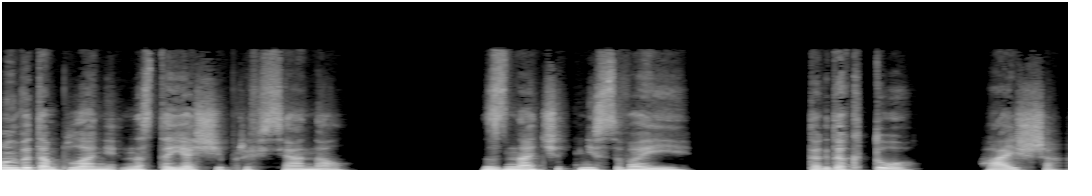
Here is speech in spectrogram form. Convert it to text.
Он в этом плане настоящий профессионал. Значит, не свои. Тогда кто? Айша?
